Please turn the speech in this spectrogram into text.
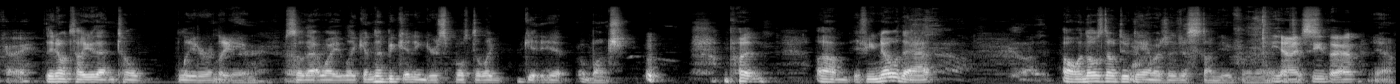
okay. They don't tell you that until later in the Later. game. So that way, like in the beginning, you're supposed to like get hit a bunch. but um, if you know that, oh, and those don't do damage; they just stun you for a minute. Yeah, I is- see that. Yeah,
